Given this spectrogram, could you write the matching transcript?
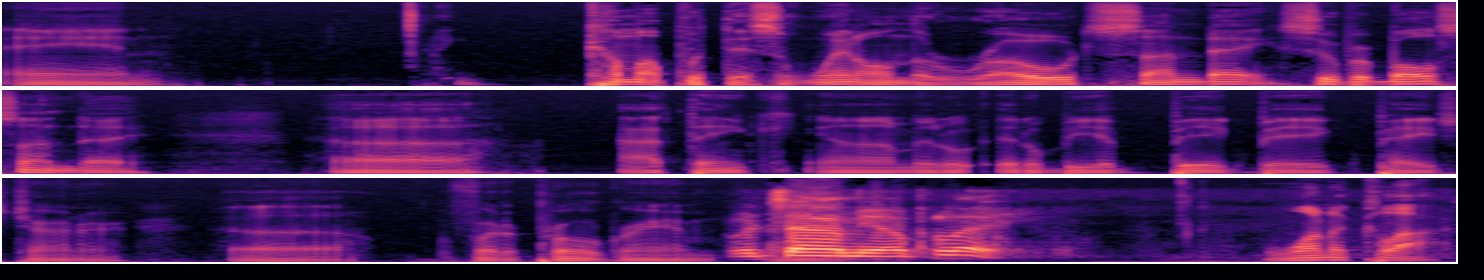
and come up with this win on the road Sunday, Super Bowl Sunday, uh, I think um, it'll it'll be a big, big page turner uh, for the program. What time y'all play? One o'clock.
